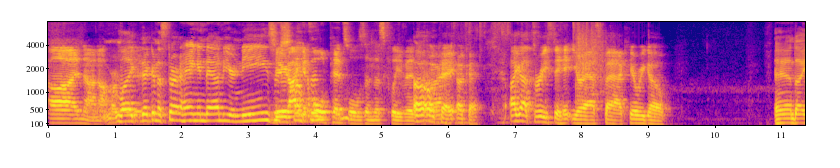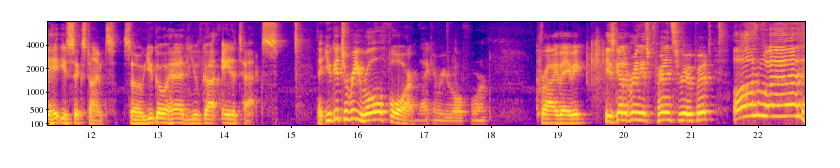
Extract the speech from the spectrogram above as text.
Uh, no, not Like dude. they're gonna start hanging down to your knees or Dude, I can hold pencils in this cleavage. Oh, okay, okay. I got threes to hit your ass back. Here we go. And I hit you six times. So you go ahead. You've got eight attacks that you get to re-roll for. I can re-roll for. Crybaby. He's got to bring his Prince Rupert onward.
